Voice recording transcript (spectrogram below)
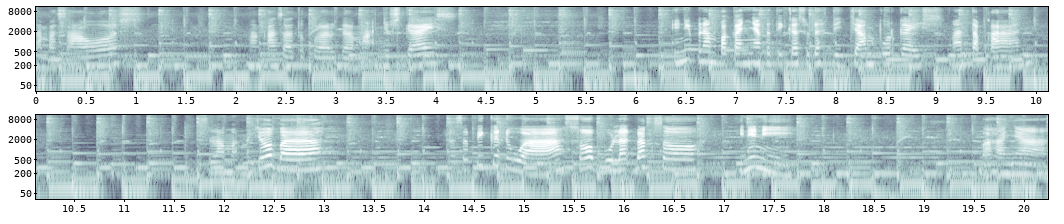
Tambah saus makan satu keluarga maknyus guys. Ini penampakannya ketika sudah dicampur guys. Mantap kan? Selamat mencoba. Resepi kedua sop bulat bakso. Ini nih bahannya.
